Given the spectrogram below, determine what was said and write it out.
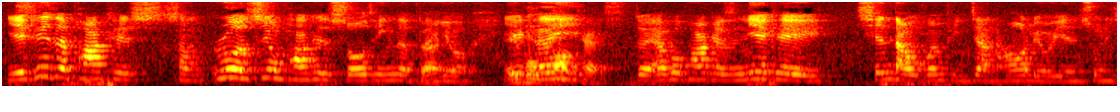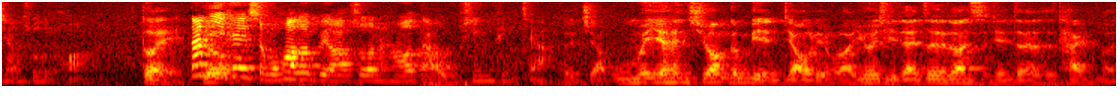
也可以在 Podcast 上，如果是用 Podcast 收听的朋友，也可以 Podcast 对 Apple Podcast，你也可以先打五分评价，然后留言说你想说的话。对，那你也可以什么话都不要说，然后打五星评价。对，交我们也很希望跟别人交流啦，因为其实在这一段时间真的是太闷了，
